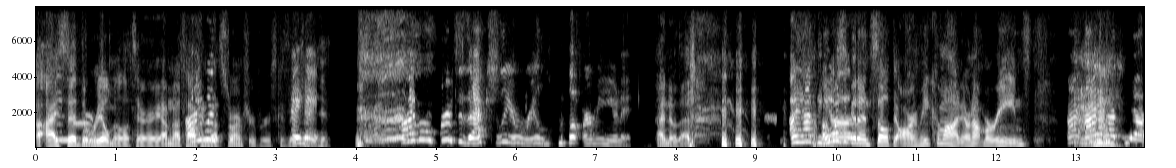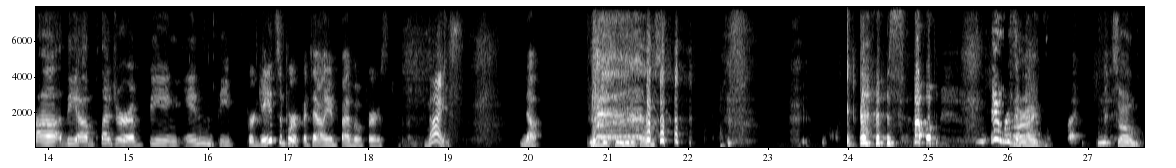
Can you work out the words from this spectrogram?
I said the real military. I'm not talking was, about stormtroopers because they hey, can't hey. hit. 501st is actually a real army unit. I know that. I had the. I wasn't uh, going to insult the army. Come on, they're not Marines. I, I had the, uh, the um, pleasure of being in the Brigade Support Battalion 501st. Nice. No. so it was all right. Bad, so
